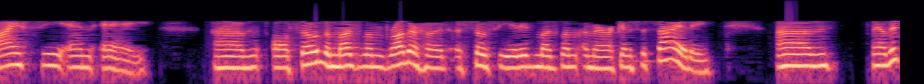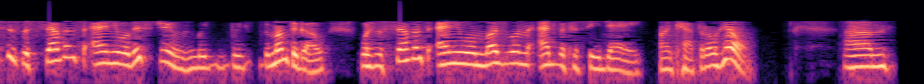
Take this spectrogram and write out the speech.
ICNA. Um, also, the Muslim Brotherhood Associated Muslim American Society. Um, now, this is the seventh annual. This June, we, we, a month ago, was the seventh annual Muslim Advocacy Day on Capitol Hill. Um,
